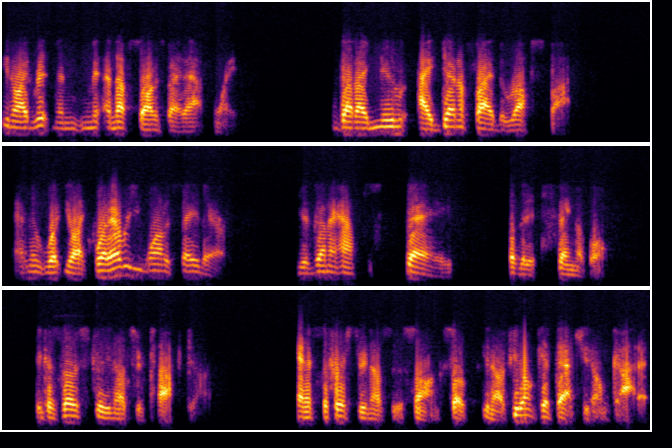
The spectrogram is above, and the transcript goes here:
you know, I'd written en- enough songs by that point that I knew identified the rough spot. And then what you're like, whatever you want to say there, you're going to have to say so that it's singable because those three notes are tough, John. And it's the first three notes of the song. So, you know, if you don't get that, you don't got it.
